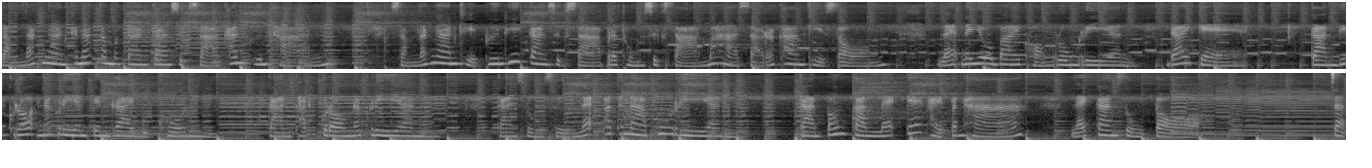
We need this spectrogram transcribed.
สำนักงานคณะกรรมการการศึกษาขั้นพื้นฐาน สำนักงานเขตพื้นที่การศึกษาประถมศึกษามหาสารคามเขต 2 และนโยบายของโรงเรียน ได้แก่ การวิเคราะห์นักเรียนเป็นรายบุคคล การคัดกรองนักเรียน การส่งเสริมและพัฒนาผู้เรียน การป้องกันและแก้ไขปัญหา และการส่งต่อ จัด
